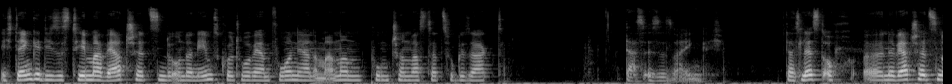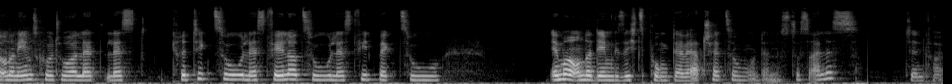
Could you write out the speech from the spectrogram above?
Ich denke, dieses Thema wertschätzende Unternehmenskultur, wir haben vorhin ja an einem anderen Punkt schon was dazu gesagt, das ist es eigentlich. Das lässt auch äh, eine wertschätzende Unternehmenskultur, lä lässt Kritik zu, lässt Fehler zu, lässt Feedback zu. Immer unter dem Gesichtspunkt der Wertschätzung und dann ist das alles sinnvoll.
